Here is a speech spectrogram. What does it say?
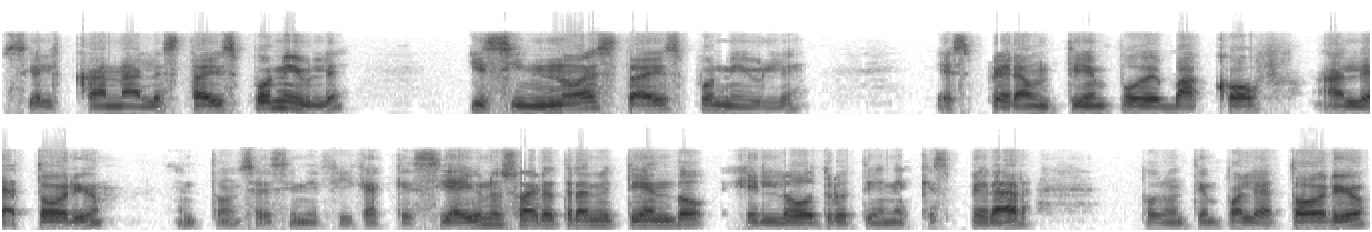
si el canal está disponible y si no está disponible espera un tiempo de backoff aleatorio. Entonces significa que si hay un usuario transmitiendo el otro tiene que esperar por un tiempo aleatorio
